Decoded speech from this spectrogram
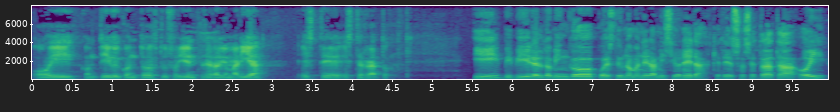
hoy contigo y con todos tus oyentes de Radio María este, este rato. Y vivir el domingo pues de una manera misionera, que de eso se trata hoy,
